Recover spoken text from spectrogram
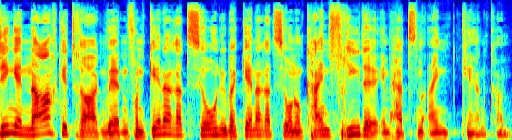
Dinge nachgetragen werden von Generation über Generation und kein Friede im Herzen einkehren kann.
